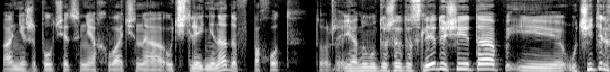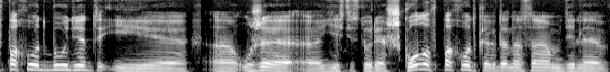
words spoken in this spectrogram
они же, получается, не охвачены. А учителей не надо в поход тоже? Я думаю, что это следующий этап, и учитель в поход будет, и э, уже э, есть история школа в поход, когда на самом деле,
